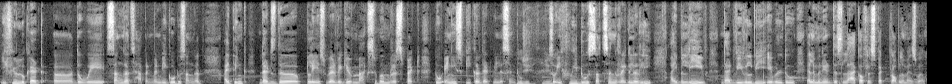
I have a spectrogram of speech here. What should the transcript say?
If you look at uh, the way sangats happen, when we go to sangat, I think that's the place where we give maximum respect to any speaker that we listen to. So if we do satsang regularly, I believe that we will be able to elevate eliminate this lack of respect problem as well.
